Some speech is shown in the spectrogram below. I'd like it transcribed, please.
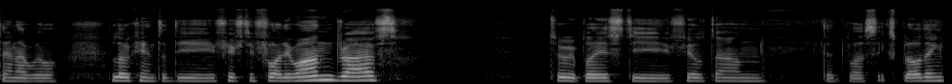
then I will look into the 1541 drives to replace the filter that was exploding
